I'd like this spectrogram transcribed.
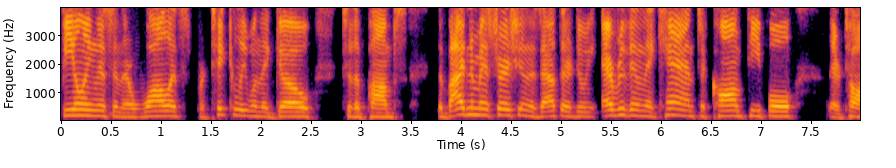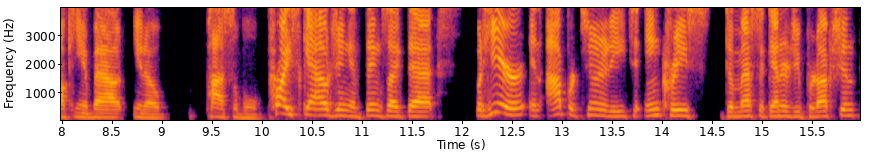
feeling this in their wallets, particularly when they go to the pumps. The Biden administration is out there doing everything they can to calm people. They're talking about, you know, possible price gouging and things like that. But here, an opportunity to increase domestic energy production,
